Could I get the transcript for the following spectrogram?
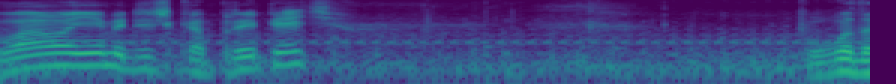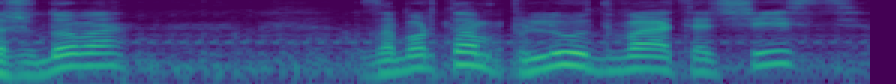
Плаваємо, річка Прип'ять. Погода чудова. За бортом плюс 26.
